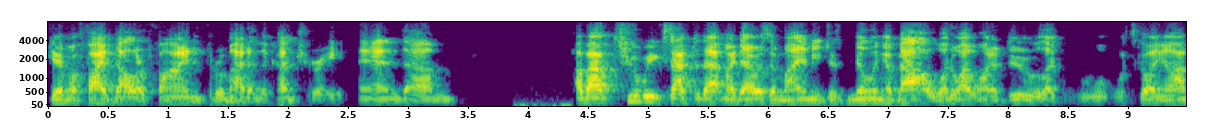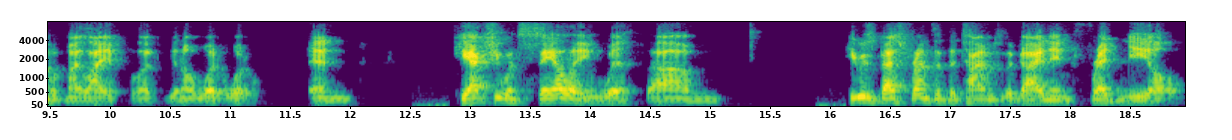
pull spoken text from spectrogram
gave him a five dollar fine and threw him out of the country. And um, about two weeks after that, my dad was in Miami, just milling about. What do I want to do? Like, what's going on with my life? Like, you know, what what and he actually went sailing with um, he was best friends at the times with a guy named Fred Neil,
